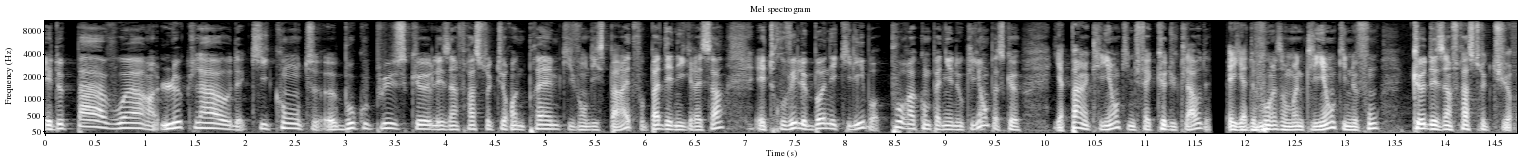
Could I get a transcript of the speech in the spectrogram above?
et de pas avoir le cloud qui compte beaucoup plus que les infrastructures on-prem qui vont disparaître. Faut pas dénigrer ça et trouver le bon équilibre pour accompagner nos clients parce qu'il n'y a pas un client qui ne fait que du cloud et il y a de moins en moins de clients qui ne font que des infrastructures.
